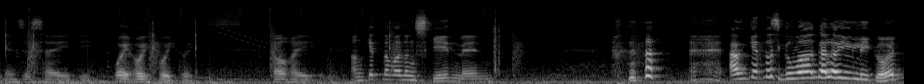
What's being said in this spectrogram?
Princess Heidi. Hoy, hoy, hoy, hoy. Okay. Ang cute naman ng skin, men. Ang cute, tas gumagalaw yung likod.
